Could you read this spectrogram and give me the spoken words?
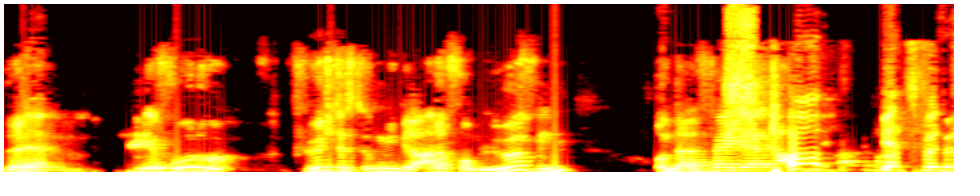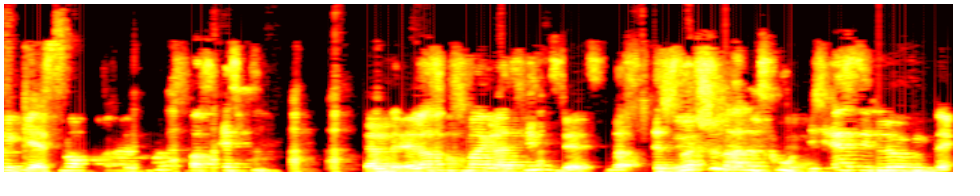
Ja. Stell dir vor, du flüchtest irgendwie gerade vom Löwen und dann fällt der Stopp, jetzt wird gegessen. noch was essen. Dann äh, lass uns mal gerade hinsetzen. Das, es wird ja. schon alles gut. Ich esse den Löwen weg.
